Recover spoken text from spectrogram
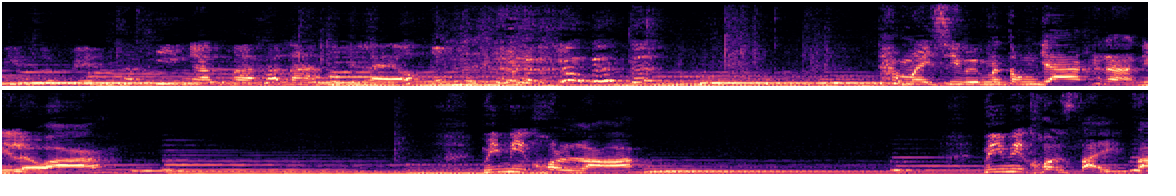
มีเดอะเฟสถ้าที่งันมาขนาดนี้แล้ว ทำไมชีวิตมันต้องยากขนาดนี้เลยวะ ไม่มีคนรัก ไม่มีคนใส่ใจ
